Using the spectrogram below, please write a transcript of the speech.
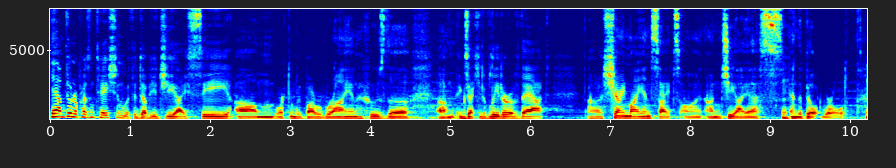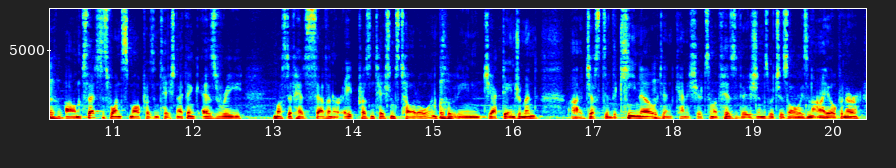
yeah. I'm doing a presentation with the WGIC, um, working with Barbara Ryan, who's the executive leader of that uh, sharing my insights on, on GIS mm-hmm. and the built world. Mm-hmm. Um, so that's just one small presentation. I think Esri must have had seven or eight presentations total, mm-hmm. including mm-hmm. Jack Dangermond uh, just did the keynote mm-hmm. and kind of shared some of his visions, which is always an eye opener.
